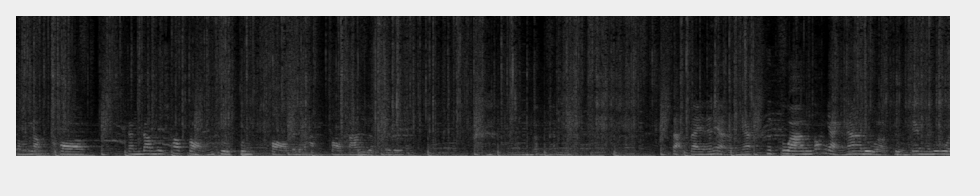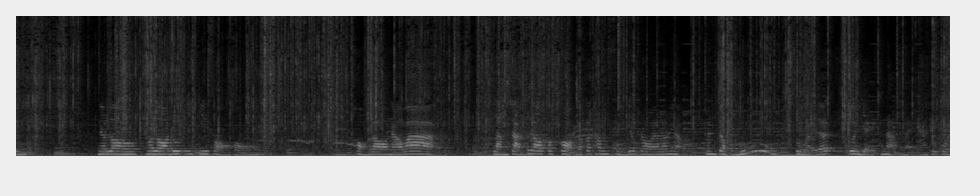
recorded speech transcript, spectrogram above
สำหรับคอ กันดั้มที่ชอบต่อนี่คือคุณต่อไปเลยค่ะต่อตาเหลือกไปเลยสะใจนะเนี่ยแบบเนี้ยคือตัวมันต้องใหญ่หน้าดูอะตื่นเต้นไหมทุกคนเดี๋ยวเรามารอดู EP 2 ของของเรานะว่า หลังจากที่เราประกอบแล้วก็ทำสีเรียบร้อยแล้วเนี่ย มันจะสวยและตัวใหญ่ขนาดไหนนะทุกคน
